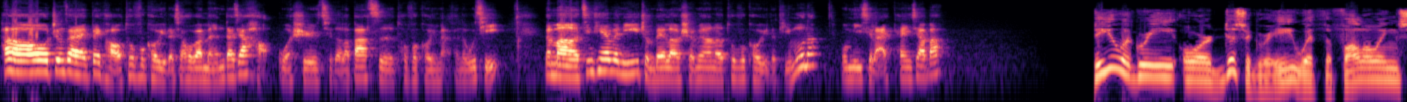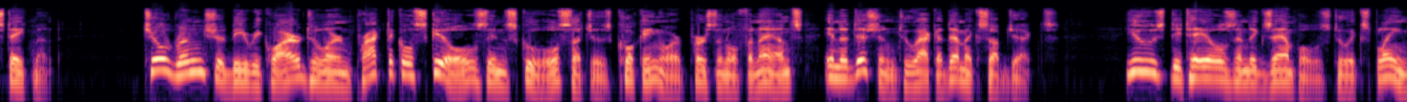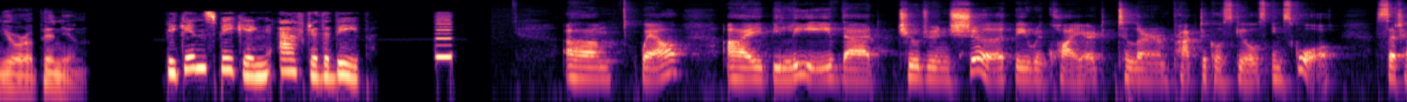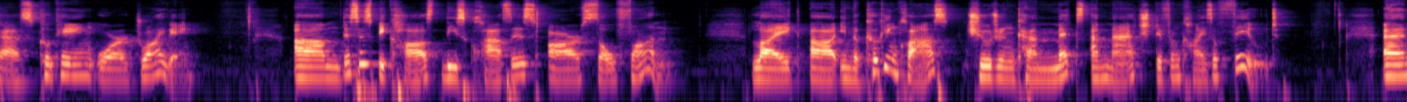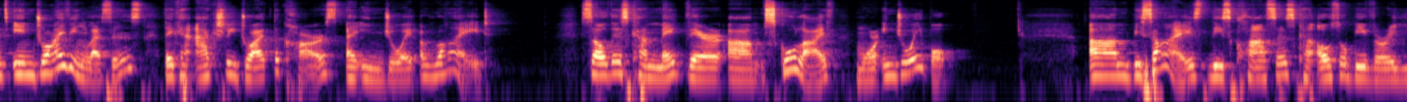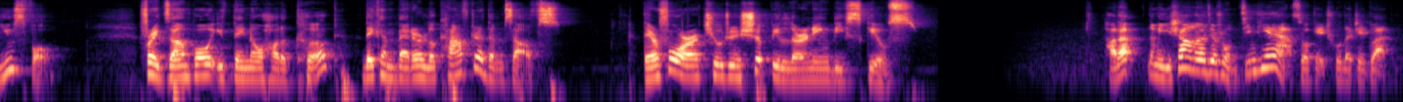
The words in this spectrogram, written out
Hello，正在备考托福口语的小伙伴们，大家好，我是取得了八次托福口语满分的吴奇。那么今天为你准备了什么样的托福口语的题目呢？我们一起来看一下吧。Do you agree or disagree with the following statement? Children should be required to learn practical skills in school, such as cooking or personal finance, in addition to academic subjects. Use details and examples to explain your opinion. Begin speaking after the beep. Um, well, I believe that children should be required to learn practical skills in school, such as cooking or driving. Um, this is because these classes are so fun. Like uh, in the cooking class, children can mix and match different kinds of food. And in driving lessons, they can actually drive the cars and enjoy a ride. So this can make their um, school life more enjoyable. Um, besides, these classes can also be very useful. For example, if they know how to cook, they can better look after themselves. Therefore, children should be learning these skills. 好的，那么以上呢就是我们今天啊所给出的这段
